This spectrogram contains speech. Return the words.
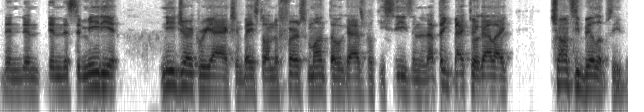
than than, than this immediate knee jerk reaction based on the first month of a guy's rookie season. And I think back to a guy like Chauncey Billups. Even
